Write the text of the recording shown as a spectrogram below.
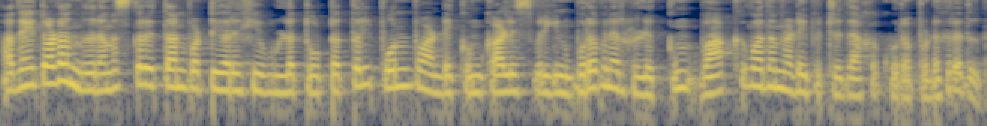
அதைத் தொடர்ந்து நமஸ்கரித்தான்பட்டி அருகே உள்ள தோட்டத்தில் பொன்பாண்டிக்கும் காளீஸ்வரியின் உறவினர்களுக்கும் வாக்குவாதம் நடைபெற்றதாக கூறப்படுகிறது.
